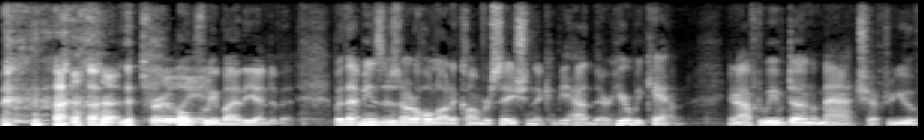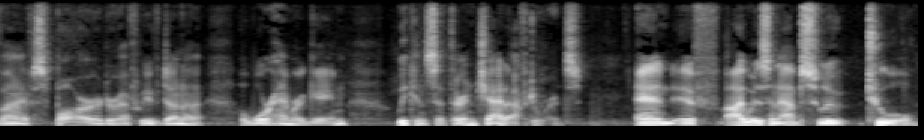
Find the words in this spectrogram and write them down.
Truly. hopefully by the end of it. But that means there's not a whole lot of conversation that can be had there. Here we can. You know, after we've done a match, after you and I have sparred, or after we've done a, a Warhammer game, we can sit there and chat afterwards. And if I was an absolute tool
